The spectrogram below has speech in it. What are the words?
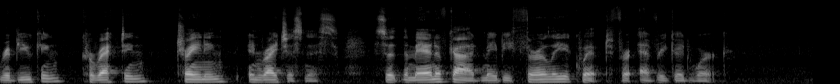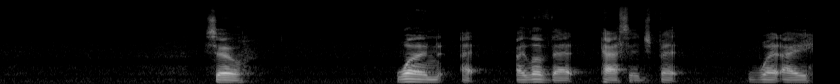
rebuking, correcting, training in righteousness, so that the man of God may be thoroughly equipped for every good work. So, one, I, I love that passage, but what I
